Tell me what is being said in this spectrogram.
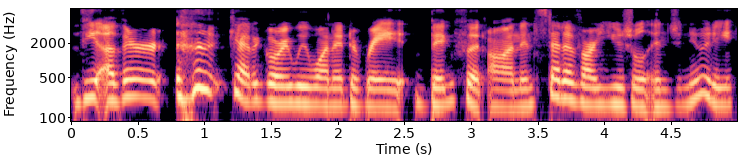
The other category we wanted to rate Bigfoot on instead of our usual ingenuity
